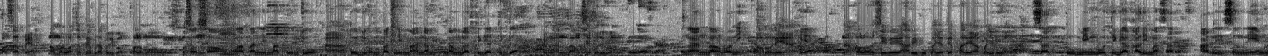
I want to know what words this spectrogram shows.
WhatsApp ya nomor WhatsAppnya berapa nih bang kalau mau pesan 0857 Hah? 7456 1633. dengan bang siapa nih bang Iya. Dengan Bang Roni. Bang Roni ya. Iya. Nah kalau sini hari bukanya tiap hari apa aja nih bang? Satu minggu tiga kali masar. Hari Senin,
